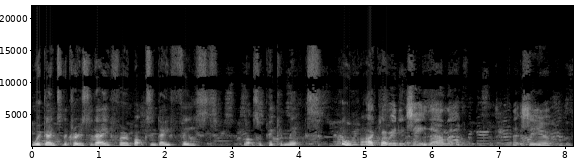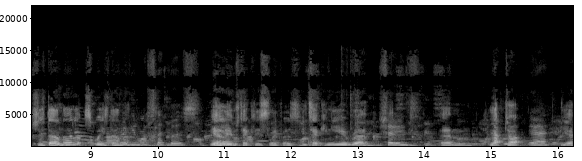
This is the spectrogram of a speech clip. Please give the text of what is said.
We're going to the Crews today for a Boxing Day feast. Lots of pick and mix. Oh, hi Chloe, didn't see you down there. Let's see you. She's down there, look, squeeze down there. my slippers, Yeah, Liam's taking his slippers. You're taking your uh, shoes. um, laptop. Yeah. Yeah,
